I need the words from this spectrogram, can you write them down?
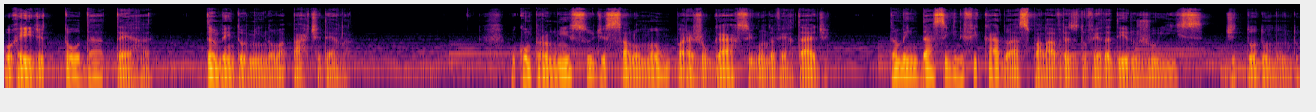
o Rei de toda a terra também domina uma parte dela. O compromisso de Salomão para julgar segundo a verdade também dá significado às palavras do verdadeiro juiz de todo o mundo,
